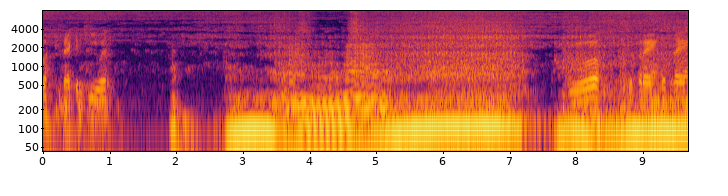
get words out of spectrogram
อแบกเต็มที่เว้ย เออรถแรงรถแรง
